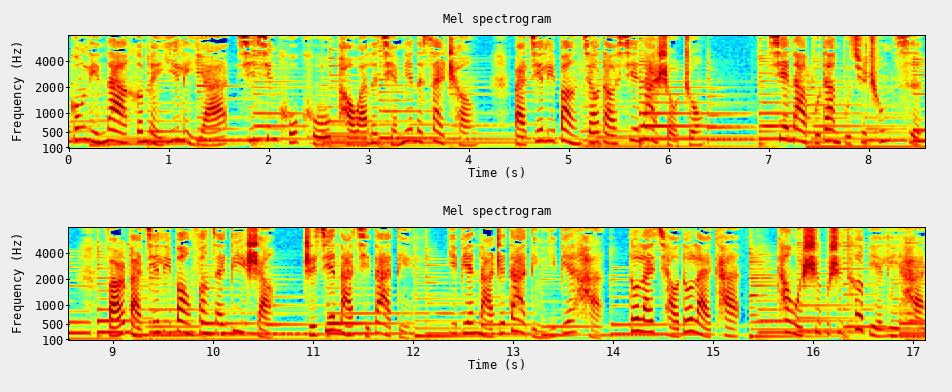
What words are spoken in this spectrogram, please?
龚琳娜和美伊里芽辛辛苦苦跑完了前面的赛程，把接力棒交到谢娜手中。谢娜不但不去冲刺，反而把接力棒放在地上，直接拿起大顶，一边拿着大鼎一边喊：“都来瞧，都来看，看我是不是特别厉害，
